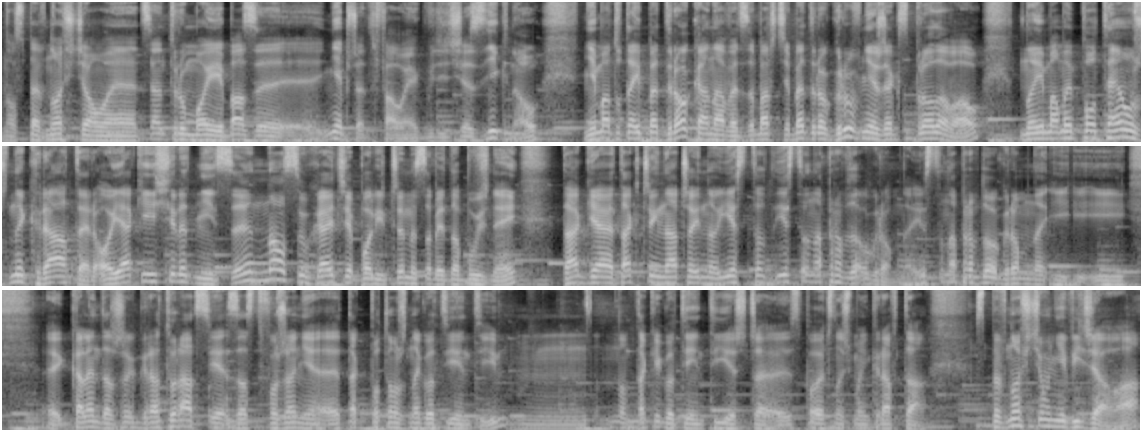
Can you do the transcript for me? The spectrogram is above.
No z pewnością e, centrum mojej bazy e, nie przetrwało, jak widzicie, zniknął. Nie ma tutaj bedrocka nawet, zobaczcie, bedrock również eksplodował. No i mamy potężny krater. O jakiej średnicy? No słuchajcie, policzymy sobie to później. Tak, tak czy inaczej, no jest to, jest to naprawdę ogromne. Jest to naprawdę ogromne i, i, i e, kalendarz, gratulacje za stworzenie tak potężnego TNT. Mm, no takiego TNT jeszcze społeczność Minecrafta z pewnością nie widziała.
